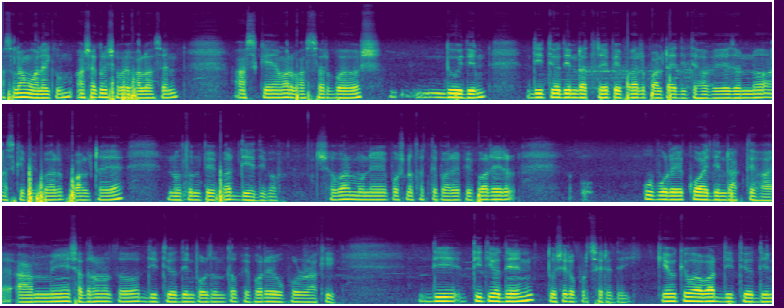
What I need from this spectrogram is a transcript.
আসসালামু আলাইকুম। আশা করি সবাই ভালো আছেন। আজকে আমার বাচ্চার বয়স দুই দিন। দ্বিতীয় দিন রাত্রে পেপার পাল্টায় দিতে হবে। এজন্য আজকে পেপার পাল্টায় নতুন পেপার দিয়ে দিব। সবার মনে প্রশ্ন থাকতে পারে, পেপারের উপরে কয় দিন রাখতে হয়? আমি সাধারণত দ্বিতীয় দিন পর্যন্ত পেপারের উপর রাখি। তৃতীয় দিন তোষের উপর ছেড়ে দেই। কেউ কেউ আবার দ্বিতীয় দিন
